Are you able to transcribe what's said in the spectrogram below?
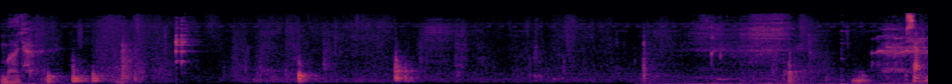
Vaya. Salud.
